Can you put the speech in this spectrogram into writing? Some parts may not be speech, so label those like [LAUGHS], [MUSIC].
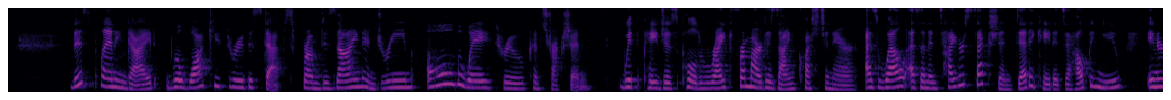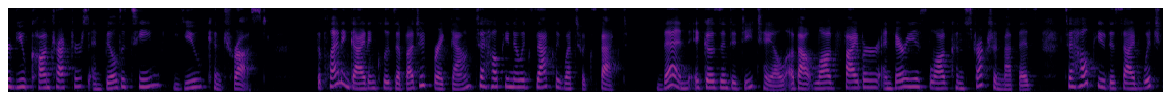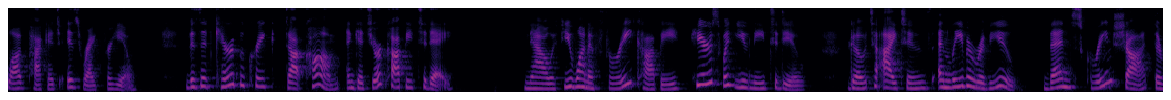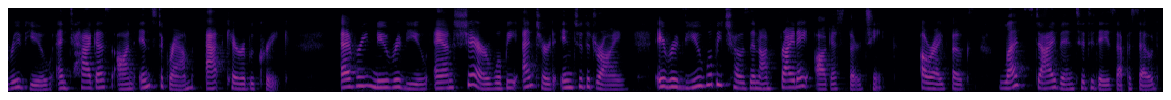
This planning guide will walk you through the steps from design and dream all the way through construction, with pages pulled right from our design questionnaire, as well as an entire section dedicated to helping you interview contractors and build a team you can trust. The planning guide includes a budget breakdown to help you know exactly what to expect. Then it goes into detail about log fiber and various log construction methods to help you decide which log package is right for you. Visit cariboucreek.com and get your copy today. Now, if you want a free copy, here's what you need to do go to iTunes and leave a review. Then screenshot the review and tag us on Instagram at Caribou Creek. Every new review and share will be entered into the drawing. A review will be chosen on Friday, August 13th. All right, folks, let's dive into today's episode.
